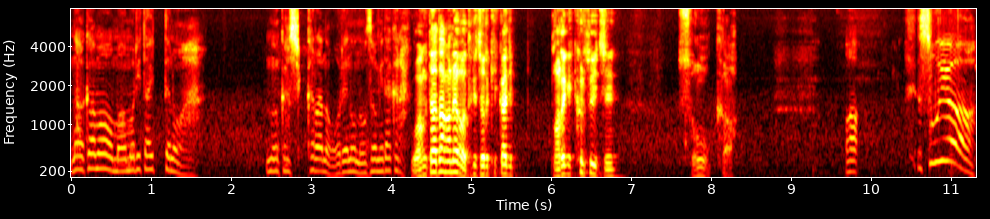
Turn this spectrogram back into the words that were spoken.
仲間を守りたいってのは昔からの俺の望みだから 왕따 당한 애가 어떻게 저렇게까지 바르게 클 수 있지 そうかあそういや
